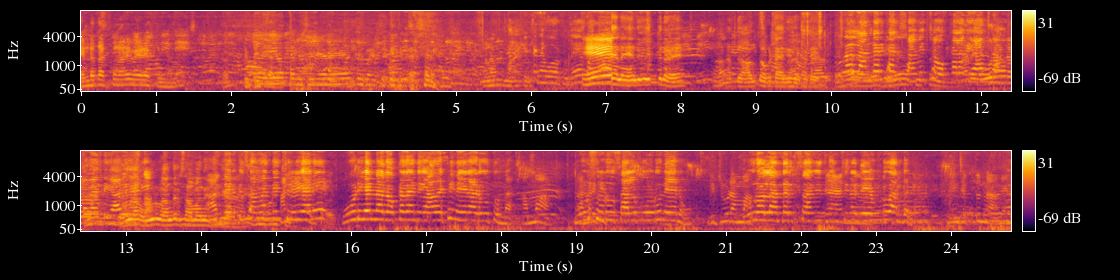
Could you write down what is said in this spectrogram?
ఎండ తక్కువ ఉన్నది వేడి ఎక్కువ ఉన్నది ఎందుకు ఇస్తున్నావే అంత ఒకటే అది ఒకటే. ఊరు అందరికి సంబంధించి అందరికి సంబంధించింది కానీ ఊడిగన్నది ఒక్కదాన్ని కాబట్టి నేను అడుగుతున్నా. అమ్మ ముడుసుడు సలుకుడు నేను. ఊరోళ్ళందరికి సంబంధించిన దేవుడు అందరికి. నేను చెప్తున్నా నేను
